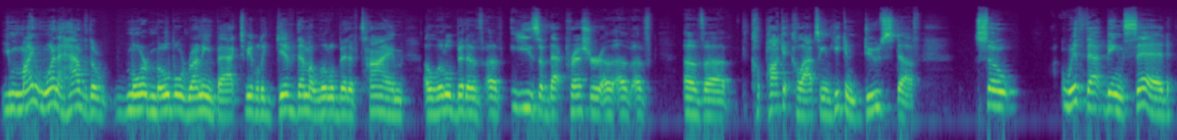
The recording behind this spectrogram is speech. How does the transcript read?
you might want to have the more mobile running back to be able to give them a little bit of time, a little bit of, of ease of that pressure of, of, of uh, pocket collapsing and he can do stuff. So, with that being said,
